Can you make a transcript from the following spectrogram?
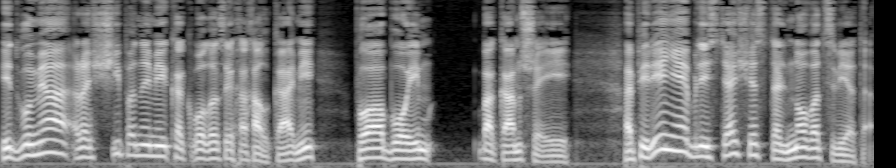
и двумя расщипанными, как волосы, хохолками по обоим бокам шеи. Оперение блестяще стального цвета.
